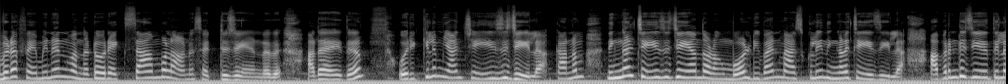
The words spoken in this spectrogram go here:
ഇവിടെ ഫെമിനൻ വന്നിട്ട് ഒരു എക്സാമ്പിളാണ് സെറ്റ് ചെയ്യേണ്ടത്. അതായത് ഒരിക്കലും ഞാൻ ചേസ് ചെയ്യില്ല. കാരണം നിങ്ങൾ ചേസ് ചെയ്യാൻ തുടങ്ങുമ്പോൾ ഡിവൈൻ മാസ്കുലി നിങ്ങളെ ചേസ് ചെയ്യില്ല. അവരുടെ ജീവിതത്തിൽ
